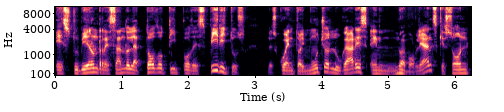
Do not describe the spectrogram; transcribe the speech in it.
estuvieron rezándole a todo tipo de espíritus. Les cuento, hay muchos lugares en Nueva Orleans que son,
